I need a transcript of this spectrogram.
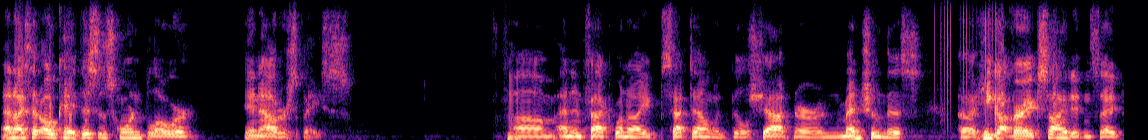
And I said, okay, this is Hornblower in outer space. Hmm. Um, and in fact, when I sat down with Bill Shatner and mentioned this, uh, he got very excited and said,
